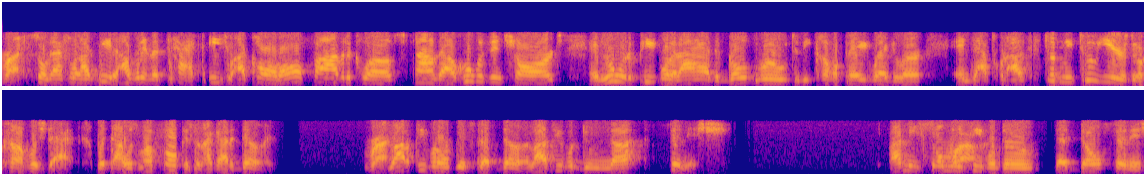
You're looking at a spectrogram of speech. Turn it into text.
Right. So that's what I did. I went and attacked each. I called all five of the clubs, found out who was in charge and who were the people that I had to go through to become a paid regular, and that's what I. Took me two years to accomplish that, but that was my focus, and I got it done. Right. A lot of people don't get stuff done. A lot of people do not finish. I meet so many Wow. people, do that don't finish.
